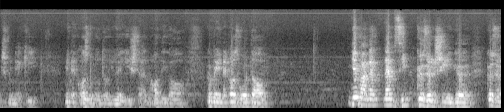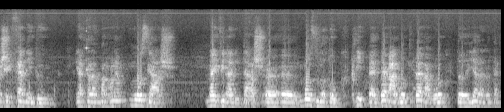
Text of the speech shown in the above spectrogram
És mindenki, mindenki azt gondolta, hogy ő egy Isten. Addig a Cobainnek az volt a nyilván nem, nem szín, közönség, közönség fellépő értelemben, hanem mozgás, megvilágítás, mozdulatok, klippek, bevágott, bevágott jelenetek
